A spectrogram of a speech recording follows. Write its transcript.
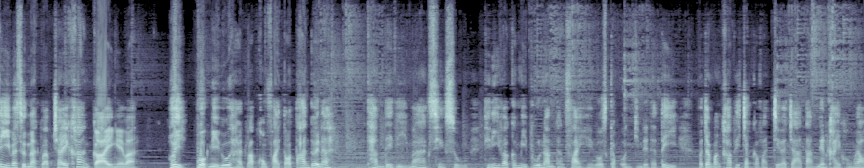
ตี้และสุนัขรับใช้ข้างกายไงวะ เฮ้ย พวกนี้รู้หัสลับของฝ่ายต่อต้านด้วยนะ ทำได้ดีมากเซียงซู ทีนี้เราก็มีผู้นำทั้งฝ่ายเฮโรสกับองค์กินเดนตี้เราจะบังคับให้จักรวรรดิเจรจาตามเงื่อนไขของเรา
